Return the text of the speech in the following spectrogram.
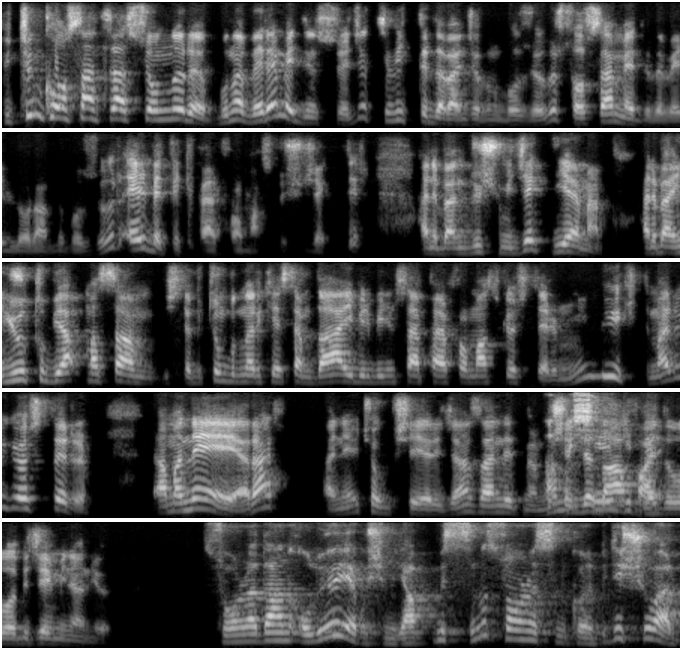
bütün konsantrasyonları buna veremediğin sürece Twitter'da bence bunu bozuyordur. Sosyal medyada belli oranda bozuyordur. Elbette ki performans düşecektir. Hani ben düşmeyecek diyemem. Hani ben YouTube yapmasam işte bütün bunları kessem daha iyi bir bilimsel performans gösterir miyim? Büyük ihtimalle gösteririm. Ama neye yarar? Hani çok bir şey yarayacağını zannetmiyorum. Bu Ama şekilde şey daha gibi, faydalı olabileceğime inanıyorum. Sonradan oluyor ya bu şimdi yapmışsınız sonrasını konu. Bir de şu var.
